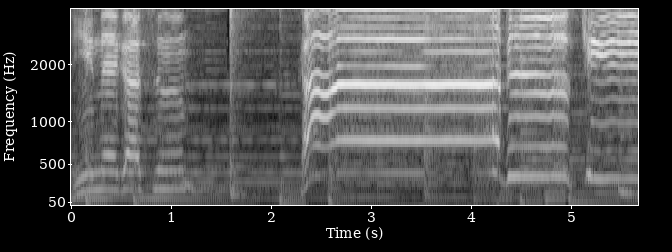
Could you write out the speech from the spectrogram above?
이 내 가슴 가득히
